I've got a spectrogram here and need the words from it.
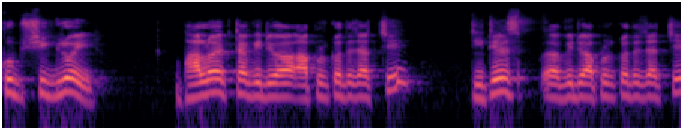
খুব শীঘ্রই ভালো একটা ভিডিও আপলোড করতে যাচ্ছি ডিটেলস ভিডিও আপলোড করতে যাচ্ছি।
